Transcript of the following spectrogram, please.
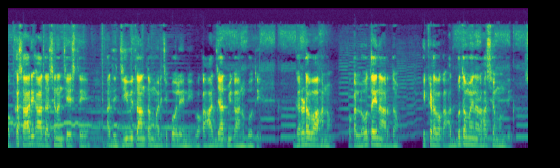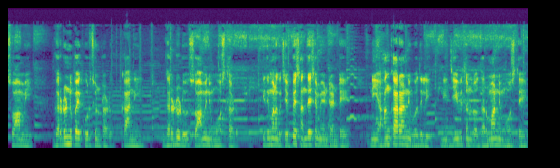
ఒక్కసారి ఆ దర్శనం చేస్తే అది జీవితాంతం మరిచిపోలేని ఒక ఆధ్యాత్మిక అనుభూతి. గరుడ వాహనం ఒక లోతైన అర్థం. ఇక్కడ ఒక అద్భుతమైన రహస్యం ఉంది. స్వామి గరుడునిపై కూర్చుంటాడు. కానీ గరుడు స్వామిని మోస్తాడు. ఇది మనకు చెప్పే సందేశం ఏంటంటే నీ అహంకారాన్ని వదిలి నీ జీవితంలో ధర్మాన్ని మోస్తే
